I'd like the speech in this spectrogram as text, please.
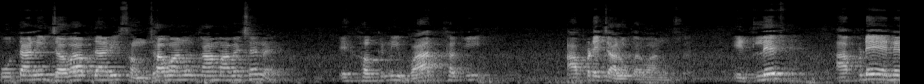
પોતાની જવાબદારી સમજાવવાનું કામ આવે છે ને, એ હકની વાત થકી આપણે ચાલુ કરવાનું છે. એટલે જ આપણે એને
